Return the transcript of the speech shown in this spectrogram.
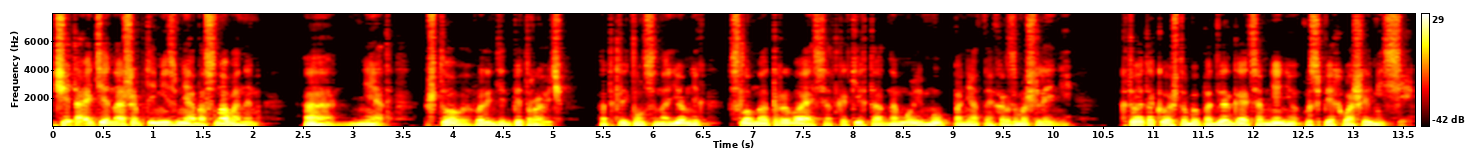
«Считаете наш оптимизм необоснованным?» «А, нет. Что вы, Валентин Петрович?» — откликнулся наемник, словно отрываясь от каких-то одному ему понятных размышлений. «Кто я такой, чтобы подвергать сомнению успех вашей миссии?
